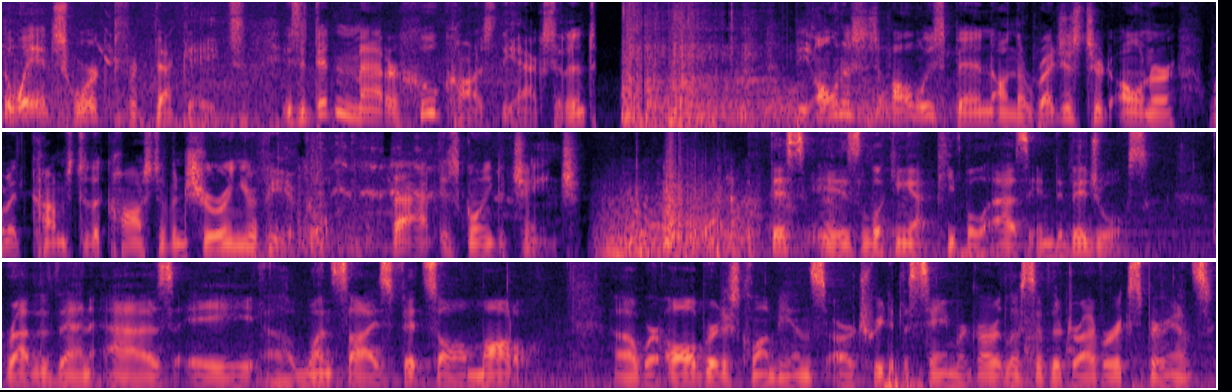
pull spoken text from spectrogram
The way it's worked for decades is it didn't matter who caused the accident. The onus has always been on the registered owner when it comes to the cost of insuring your vehicle. That is going to change. This is looking at people as individuals rather than as a uh, one size fits all model uh, where all British Columbians are treated the same regardless of their driver experience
